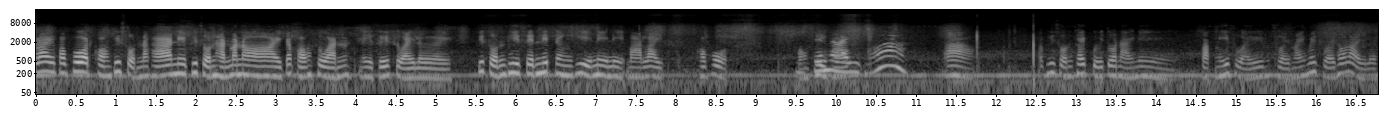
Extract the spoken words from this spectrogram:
ไร่ข้าวโพดของพี่สนนะคะ นี่พี่สนหันมาหน่อยเจ้าของสวนนี่สวยๆเลย พี่สนพรีเซนต์นิดนึงพี่นี่นี่มาไร่ข้าวโพด ของเป็พี่นอะไรเขาอีกเนาะอ้าวแล้วพี่สนใช้ปุ๋ยตัวไหนนี่ฝักนี้สวยสวยไหมไม่สวยเท่าไหร่เลย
